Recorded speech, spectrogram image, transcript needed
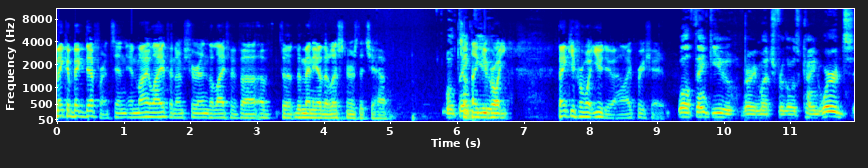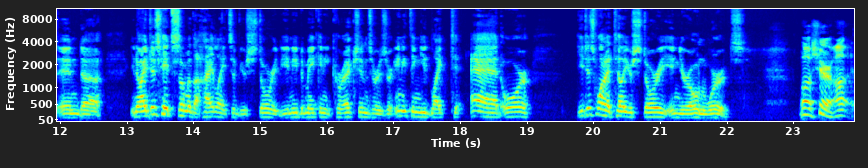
make a big difference in, in my life, and I'm sure in the life of of the, the many other listeners that you have. Well, thank so thank you. you for what you, thank you for what you do, Al. I appreciate it. Well, thank you very much for those kind words. And, uh, you know, I just hit some of the highlights of your story. Do you need to make any corrections, or is there anything you'd like to add, or you just want to tell your story in your own words? Well, sure. Uh,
